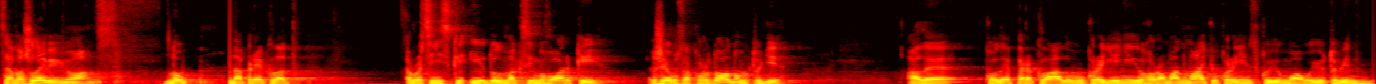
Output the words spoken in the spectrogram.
Це важливий нюанс. Ну, наприклад, російський ідол Максим Горький жив за кордоном тоді, але коли переклали в Україні його роман Мать українською мовою, то він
